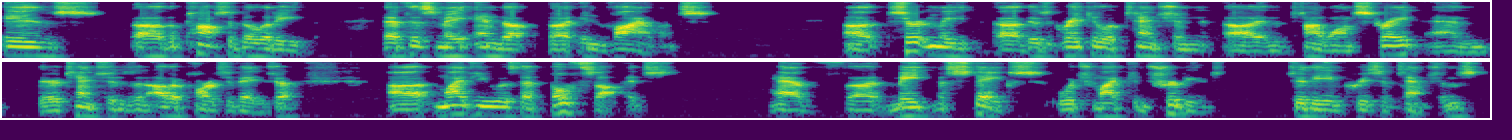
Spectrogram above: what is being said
is uh, the possibility that this may end up uh, in violence. Uh, certainly, uh, there's a great deal of tension uh, in the Taiwan Strait, and there are tensions in other parts of Asia. Uh, my view is that both sides have made mistakes which might contribute to the increase of tensions.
